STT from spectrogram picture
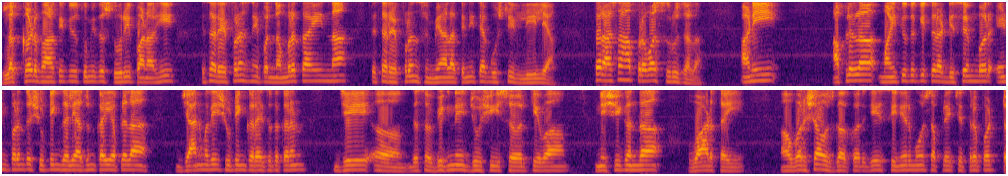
लक्कड भारतीची तुम्ही जर स्टोरी पाहणार ही त्याचा रेफरन्स नाही पण नम्रताईंना त्याचा रेफरन्स मिळाला त्यांनी त्या गोष्टी लिहिल्या. तर असा हा प्रवास सुरू झाला. आणि आपल्याला माहिती होतं की चला डिसेंबर एंडपर्यंत शूटिंग झाली. अजून काही आपल्याला जानमध्ये शूटिंग करायचं होतं कारण जे जसं विघ्नेश जोशी सर किंवा निशिगंधा वाडताई वर्षा उसगावकर जे सिनियर मोस्ट आपले चित्रपट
